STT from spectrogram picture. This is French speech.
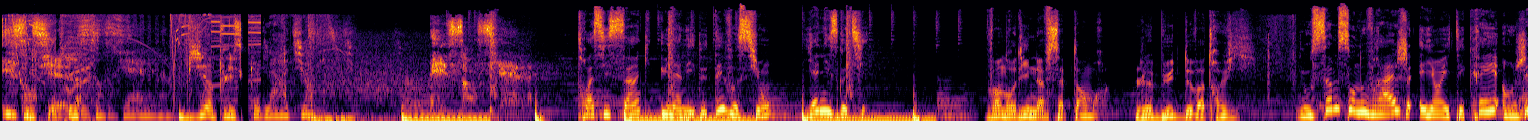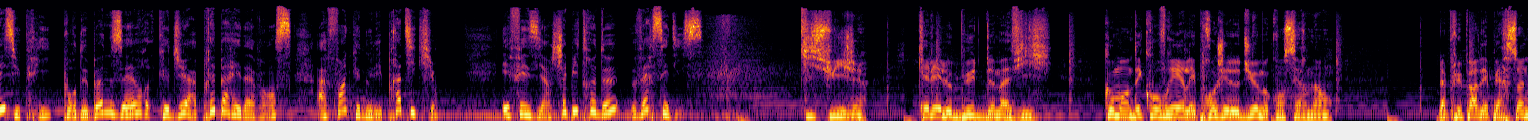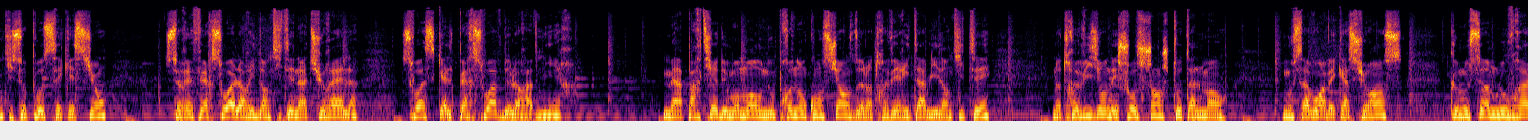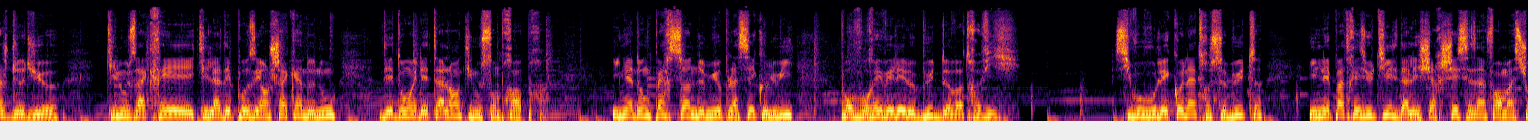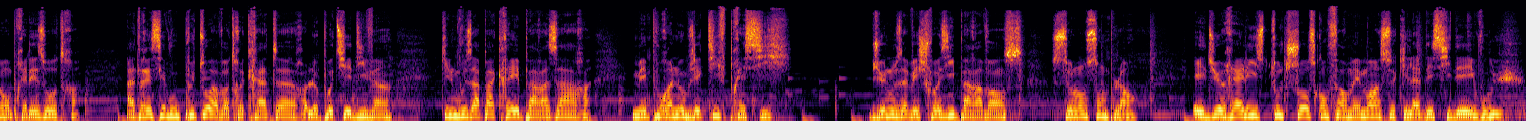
Essentiel. Essentiel. Bien plus Que de la radio. qu'essentiel. 365, une année de dévotion, Yanis Gauthier. Vendredi 9 septembre. Le but de votre vie. Nous sommes son ouvrage ayant été créé en Jésus-Christ pour de bonnes œuvres que Dieu a préparées d'avance afin que nous les pratiquions. Éphésiens chapitre 2, verset 10. Qui suis-je? Quel est le but de ma vie? Comment découvrir les projets de Dieu me concernant? La plupart des personnes qui se posent ces questions se réfèrent soit à leur identité naturelle, soit à ce qu'elles perçoivent de leur avenir. Mais à partir du moment où nous prenons conscience de notre véritable identité, notre vision des choses change totalement. Nous savons avec assurance que nous sommes l'ouvrage de Dieu, qui nous a créés et qu'il a déposé en chacun de nous des dons et des talents qui nous sont propres. Il n'y a donc personne de mieux placé que lui pour vous révéler le but de votre vie. Si vous voulez connaître ce but, il n'est pas très utile d'aller chercher ces informations auprès des autres. Adressez-vous plutôt à votre Créateur, le potier divin, qui ne vous a pas créé par hasard, mais pour un objectif précis. Dieu nous avait choisis par avance, selon son plan, et Dieu réalise toutes choses conformément à ce qu'il a décidé et voulu.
